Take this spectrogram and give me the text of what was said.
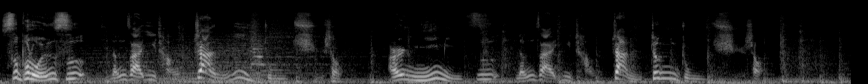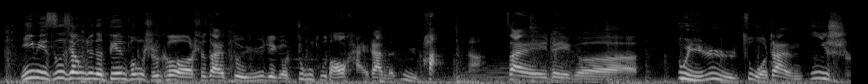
斯普鲁恩斯能在一场战役中取胜，而尼米兹能在一场战争中取胜。尼米兹将军的巅峰时刻是在对于这个中途岛海战的预判啊，在这个对日作战伊始，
